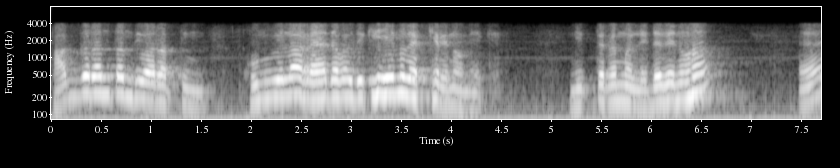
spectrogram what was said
පග්ගරන්තං දිවාරත්තින් කුණු වෙලා රෑ දවල් දෙකේම වැක්කිරෙනවා මේක. නිතරම ලෙඩ වෙනවා ඈ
